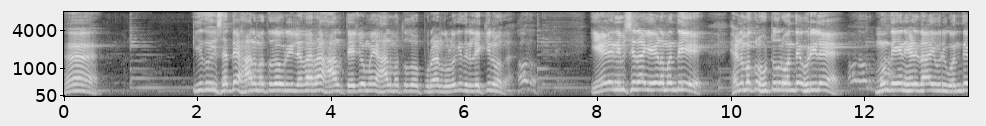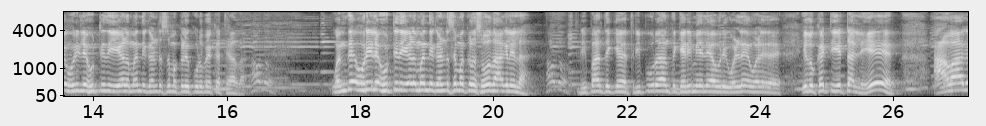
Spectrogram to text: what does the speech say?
ಹಾಂ. ಇದು ಈ ಸದ್ಯ ಹಾಲು ಮತ್ತದವ್ರು ಇಲ್ಲಿ ಅದಾರ. ಹಾಲು ತೇಜೋಮಯ ಹಾಲು ಮತದವ್ರು ಪುರಾಣದೊಳಗೆ ಇದ್ರ ಲೆಕ್ಕಿನೂ ಅದ. ಏಳೇ ನಿಮಿಷದಾಗ ಏಳು ಮಂದಿ ಹೆಣ್ಮಕ್ಳು ಹುಟ್ಟಿದ್ರು ಒಂದೇ ಹುರಿಲೆ. ಮುಂದೆ ಏನು ಹೇಳಿದ? ಇವ್ರಿಗೆ ಒಂದೇ ಹುರಿಲೆ ಹುಟ್ಟಿದ ಏಳು ಮಂದಿ ಗಂಡಸು ಮಕ್ಕಳಿಗೆ ಕೊಡ್ಬೇಕಂತ ಹೇಳ್ದ. ಒಂದೇ ಊರಿಲೇ ಹುಟ್ಟಿದ ಏಳು ಮಂದಿ ಗಂಡಸು ಮಕ್ಕಳು ಸೋದಾಗಲಿಲ್ಲ. ತ್ರಿಪಾಂತಕ್ಕೆ ತ್ರಿಪುರ ಅಂತ ಕೆರೆ ಮೇಲೆ ಅವ್ರಿಗೆ ಒಳ್ಳೆ ಒಳ್ಳೆ ಇದು ಕಟ್ಟಿ ಇಟ್ಟಲ್ಲಿ ಆವಾಗ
